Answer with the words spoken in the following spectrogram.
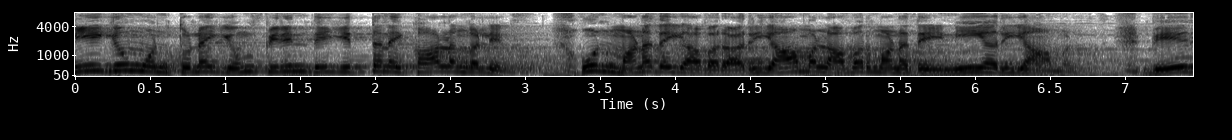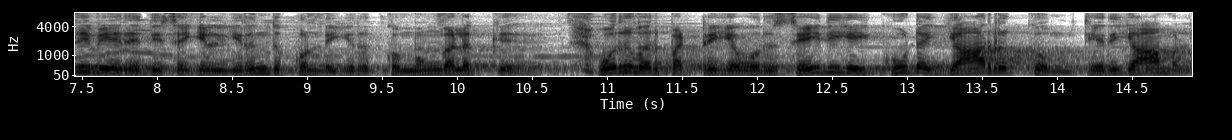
நீயும் உன் துணையும் பிரிந்து இத்தனை காலங்களில் உன் மனதை அவர் அறியாமல் அவர் மனதை நீ அறியாமல் வேறு வேறு திசையில் இருந்து கொண்டு இருக்கும் உங்களுக்கு ஒருவர் பற்றிய ஒரு செய்தியை கூட யாருக்கும் தெரியாமல்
